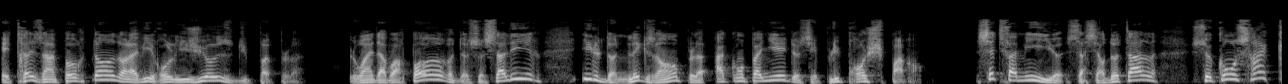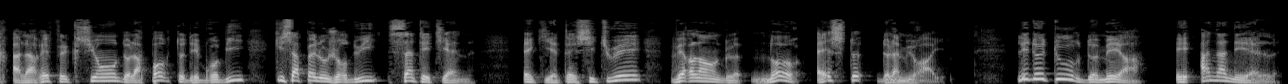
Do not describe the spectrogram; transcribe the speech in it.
est très important dans la vie religieuse du peuple. Loin d'avoir peur de se salir, il donne l'exemple accompagné de ses plus proches parents. Cette famille sacerdotale se consacre à la réflexion de la porte des brebis qui s'appelle aujourd'hui Saint-Étienne et qui était située vers l'angle nord-est de la muraille. Les deux tours de Méa et Ananéel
